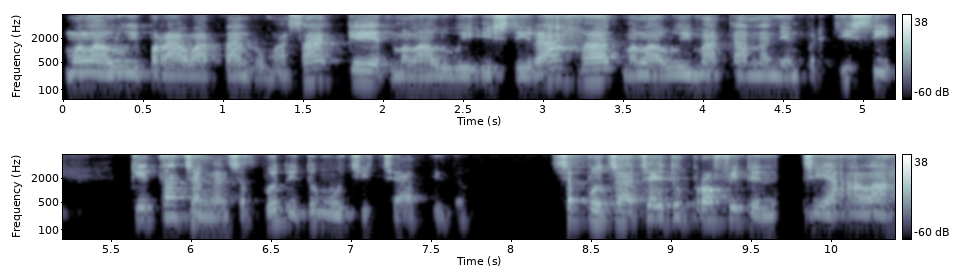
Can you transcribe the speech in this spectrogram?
melalui perawatan rumah sakit, melalui istirahat, melalui makanan yang bergizi, kita jangan sebut itu mujizat gitu. Sebut saja itu providensia Allah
